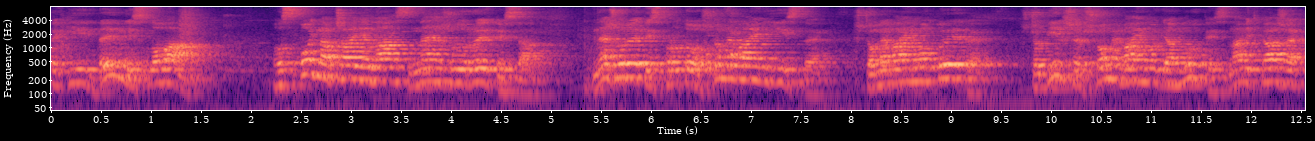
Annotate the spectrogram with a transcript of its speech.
такі дивні слова. Господь навчає нас не журитися, не журитись про те, що ми маємо їсти, що ми маємо пити, що більше, що ми маємо вдягнутись. Навіть каже,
